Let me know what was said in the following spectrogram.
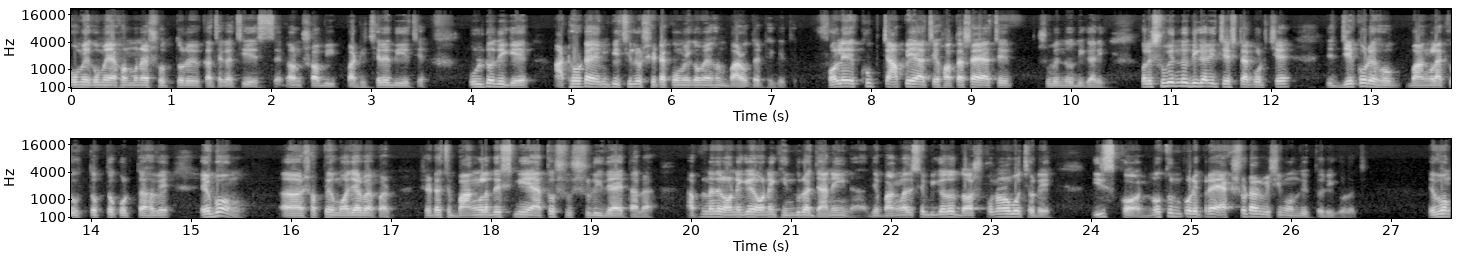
কমে কমে এখন মনে হয় সত্তরের কাছাকাছি এসছে। কারণ সবই পার্টি ছেড়ে দিয়েছে। উল্টো দিকে আঠেরোটা এমপি ছিল, সেটা কমে কমে এখন বারোতে ঠেকেছে। ফলে খুব চাপে আছে, হতাশায় আছে শুভেন্দু অধিকারী। ফলে শুভেন্দু অধিকারী চেষ্টা করছে যে করে হোক বাংলাকে উত্তপ্ত করতে হবে। এবং সব থেকে মজার ব্যাপার, সেটা হচ্ছে বাংলাদেশ নিয়ে এত সুশ্রুরি দেয় তারা। আপনাদের অনেকে, অনেক হিন্দুরা জানেই না যে, বাংলাদেশে বিগত দশ পনেরো বছরে ইসকন নতুন করে প্রায় একশোটার বেশি মন্দির তৈরি করেছে। এবং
